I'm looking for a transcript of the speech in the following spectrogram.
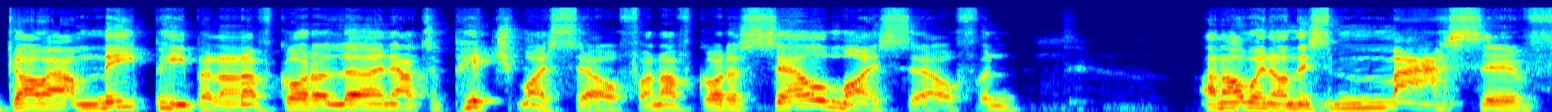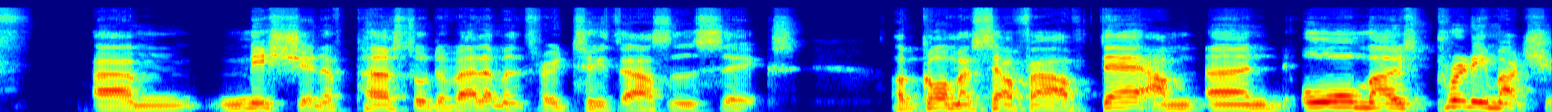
go out and meet people and I've got to learn how to pitch myself and I've got to sell myself and and I went on this massive um, mission of personal development through 2006. I got myself out of debt. I'm earned almost pretty much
